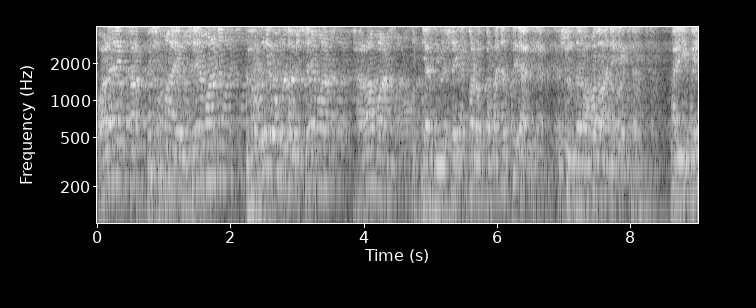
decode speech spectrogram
വളരെ കർക്കശമായ വിഷയമാണ്. ഗൗരവമുള്ള വിഷയമാണ്. ഹറാമാണ്. ഇത്യാദി വിഷയങ്ങളൊക്കെ മനസ്സിലാക്കി വിശുദ്ധ റമദാനിലേക്ക് കൈ കൈ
